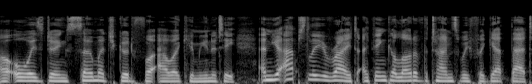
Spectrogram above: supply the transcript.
are always doing so much good for our community. And you're absolutely right. I think a lot of the times we forget that,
